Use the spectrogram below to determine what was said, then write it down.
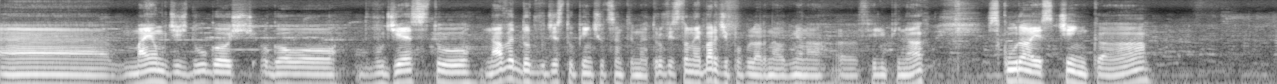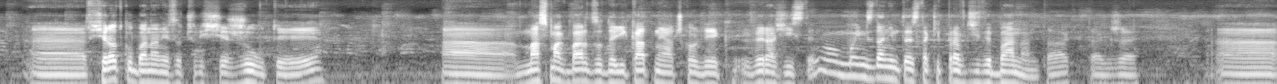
E, mają gdzieś długość około 20, nawet do 25 cm. Jest to najbardziej popularna odmiana e, w Filipinach. Skóra jest cienka. E, w środku banan jest oczywiście żółty. Ma smak bardzo delikatny, aczkolwiek wyrazisty. No, moim zdaniem to jest taki prawdziwy banan, tak? Także. E,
